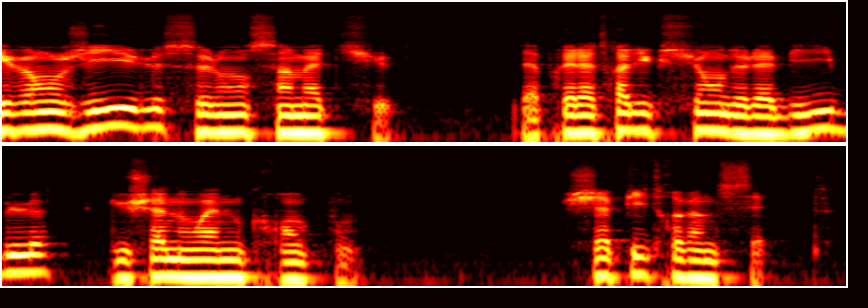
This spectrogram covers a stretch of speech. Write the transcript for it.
Évangile selon saint Matthieu, d'après la traduction de la Bible du chanoine Crampon. Chapitre 27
